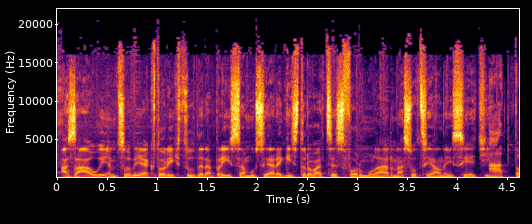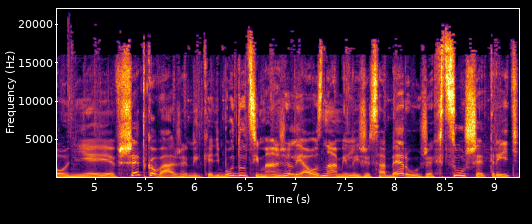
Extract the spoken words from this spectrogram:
a záujemcovia, ktorí chcú teda prísť, sa musia registrovať cez formulár na sociálnej sieti. A to nie je všetko vážený. Keď budúci manželia oznámili, že sa berú, že chcú šetriť,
